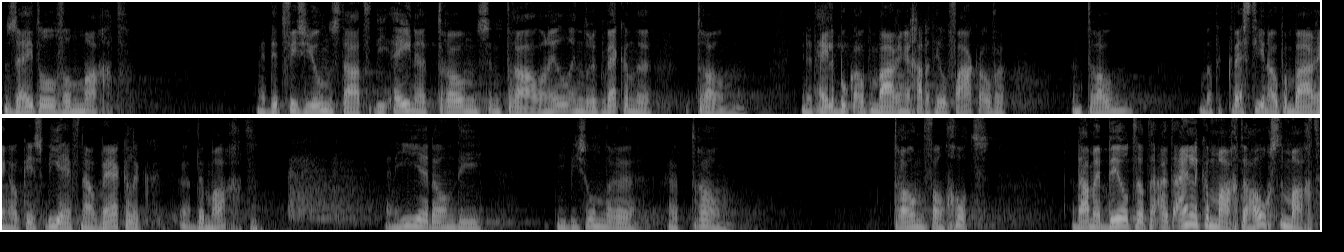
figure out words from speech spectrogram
zetel van macht. In dit visioen staat die ene troon centraal, een heel indrukwekkende troon. In het hele boek Openbaringen gaat het heel vaak over een troon, omdat de kwestie in Openbaring ook is wie heeft nou werkelijk eh, de macht. En hier dan die, die bijzondere uh, troon. Troon van God. Daarmee beeld dat de uiteindelijke macht, de hoogste macht,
